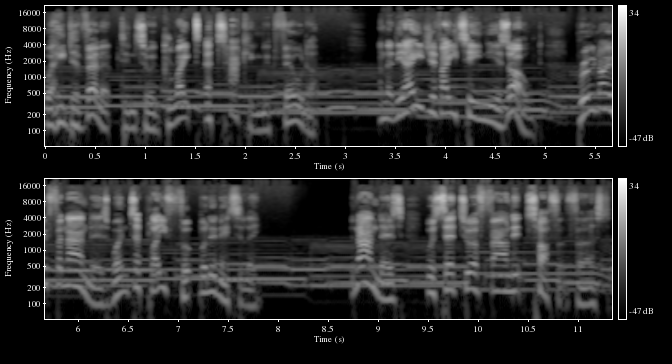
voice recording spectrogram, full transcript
where he developed into a great attacking midfielder. And at the age of 18 years old, Bruno Fernandes went to play football in Italy. Fernandes was said to have found it tough at first,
